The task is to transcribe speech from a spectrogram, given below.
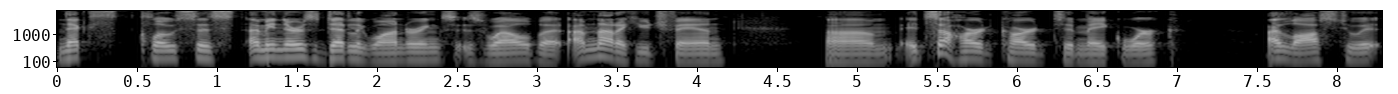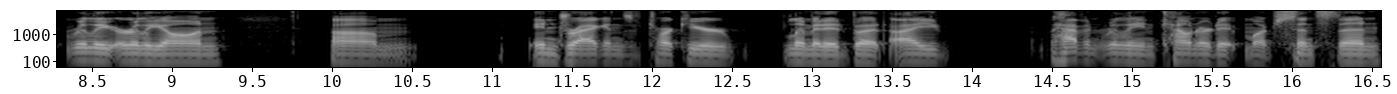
Next closest, I mean, there's Deadly Wanderings as well, but I'm not a huge fan. Um, it's a hard card to make work. I lost to it really early on um, in Dragons of Tarkir Limited, but I haven't really encountered it much since then.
